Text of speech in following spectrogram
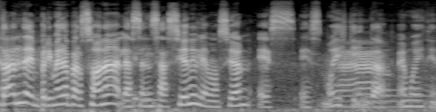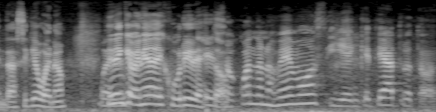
tan de en primera persona, la sensación y la emoción es, es muy distinta, es muy distinta. Así que bueno, tienen que venir a descubrir esto. Eso, ¿cuándo nos vemos y en qué teatro todo?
